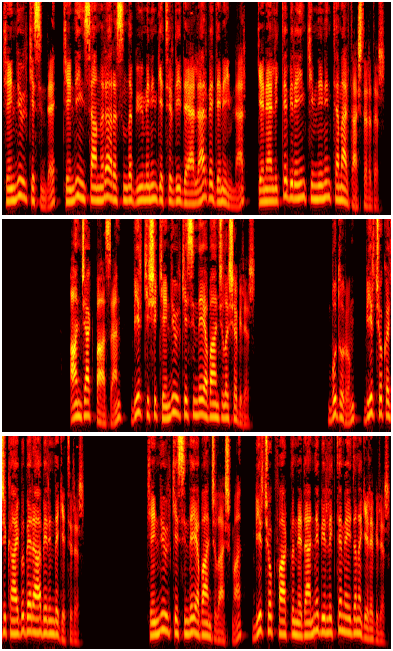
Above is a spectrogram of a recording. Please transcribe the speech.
Kendi ülkesinde, kendi insanları arasında büyümenin getirdiği değerler ve deneyimler, genellikle bireyin kimliğinin temel taşlarıdır. Ancak bazen, bir kişi kendi ülkesinde yabancılaşabilir. Bu durum, birçok acı kaybı beraberinde getirir. Kendi ülkesinde yabancılaşma, birçok farklı nedenle birlikte meydana gelebilir.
